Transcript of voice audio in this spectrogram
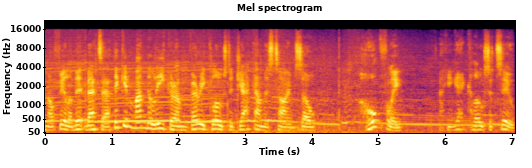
then I'll feel a bit better. I think in Mandalika I'm very close to Jackhammer's time, so hopefully I can get closer too.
